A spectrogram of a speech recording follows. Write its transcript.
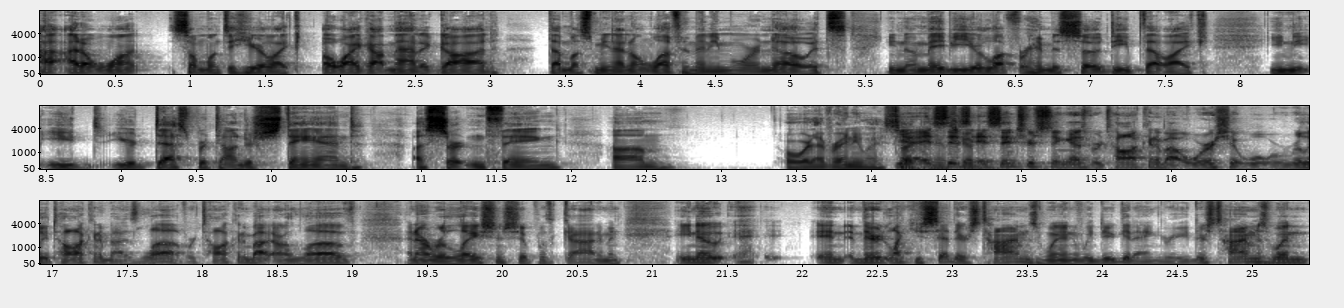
I, I don't want someone to hear like, "Oh, I got mad at God." That must mean I don't love Him anymore. No, it's you know maybe your love for Him is so deep that like you need you you're desperate to understand a certain thing. Um, or whatever. Anyway, so yeah, it's, it's, it's interesting as we're talking about worship. What we're really talking about is love. We're talking about our love and our relationship with God. I mean, you know, and, and there, like you said, there's times when we do get angry. There's times when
